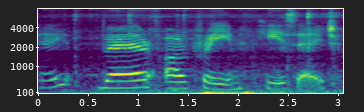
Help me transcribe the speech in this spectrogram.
Hay, where are cream, he said.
